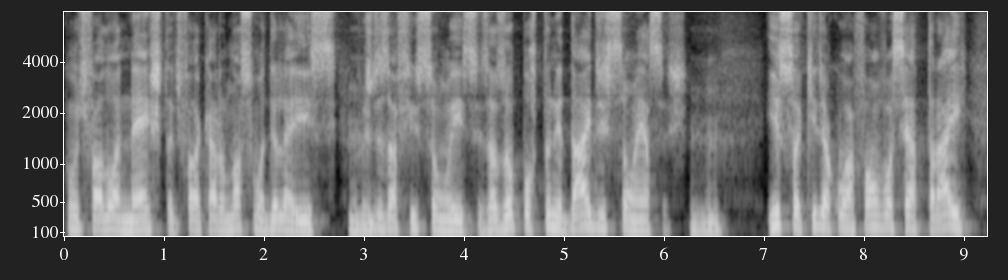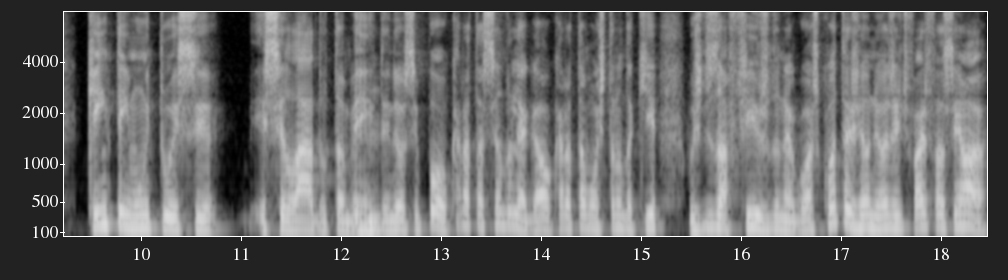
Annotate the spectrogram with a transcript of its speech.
como a gente falou, honesta, de falar, cara, o nosso modelo é esse, os desafios são esses, as oportunidades são essas. Isso aqui, de alguma forma, você atrai quem tem muito esse esse lado também, entendeu? Assim, pô, o cara tá sendo legal, o cara tá mostrando aqui os desafios do negócio. Quantas reuniões a gente faz e fala assim, ó,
